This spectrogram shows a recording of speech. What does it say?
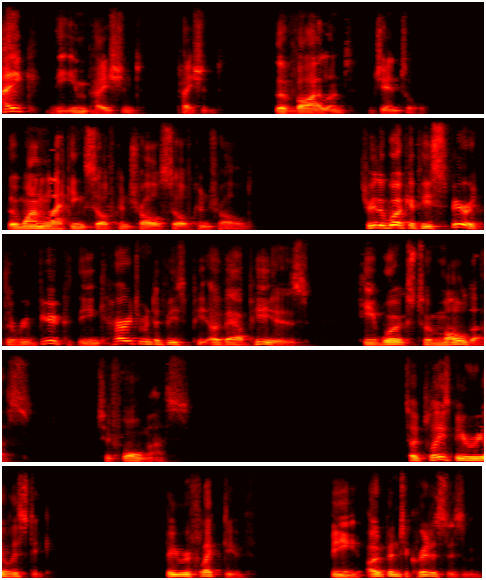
make the impatient patient, the violent gentle, the one lacking self control self controlled. Through the work of his spirit, the rebuke, the encouragement of his of our peers, he works to mold us, to form us. So please be realistic, be reflective, be open to criticism,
